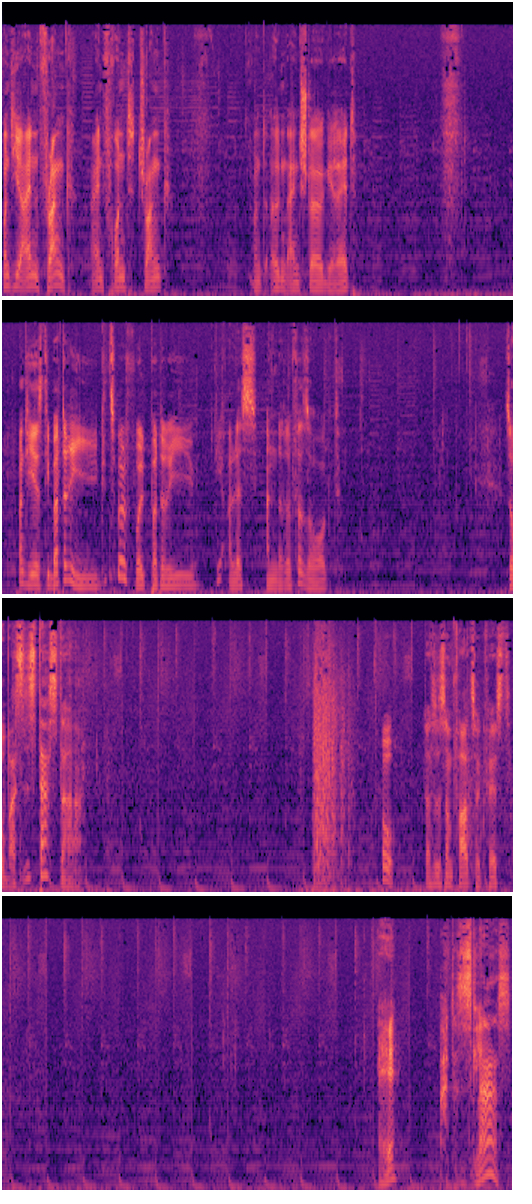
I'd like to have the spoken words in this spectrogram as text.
Und hier einen Frunk. Ein Front-Trunk und irgendein Steuergerät. Und hier ist die Batterie, die 12 Volt Batterie, die alles andere versorgt. So, was ist das da? Oh, das ist am Fahrzeug fest. Hä? Ach, das ist Glas.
